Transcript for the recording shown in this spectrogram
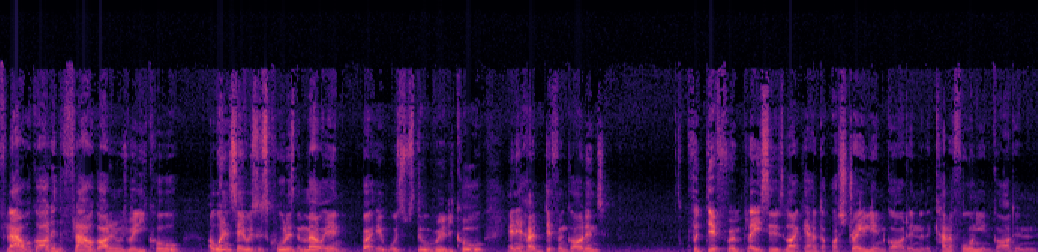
flower garden, the flower garden was really cool. I wouldn't say it was as cool as the mountain, but it was still really cool, and it had different gardens for different places. Like it had the Australian garden and the Californian garden.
